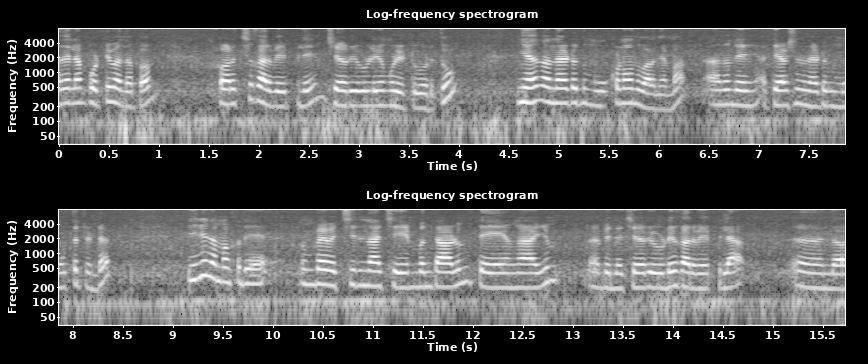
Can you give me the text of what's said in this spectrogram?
അതെല്ലാം പൊട്ടി വന്നപ്പം കുറച്ച് കറിവേപ്പിലയും ചെറിയ ഉള്ളിയും കൂടി ഇട്ട് കൊടുത്തു. ഞാൻ നന്നായിട്ടൊന്ന് മൂക്കണമെന്ന് പറഞ്ഞമ്മ. അതൊന്ന് അത്യാവശ്യം നന്നായിട്ടൊന്ന് മൂത്തിട്ടുണ്ട്. ഇനി നമുക്കിത് മുമ്പേ വെച്ചിരുന്ന ചേമ്പും താളും തേങ്ങായും പിന്നെ പിന്നെ ചെറിയുള്ളി കറിവേപ്പില എന്താ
